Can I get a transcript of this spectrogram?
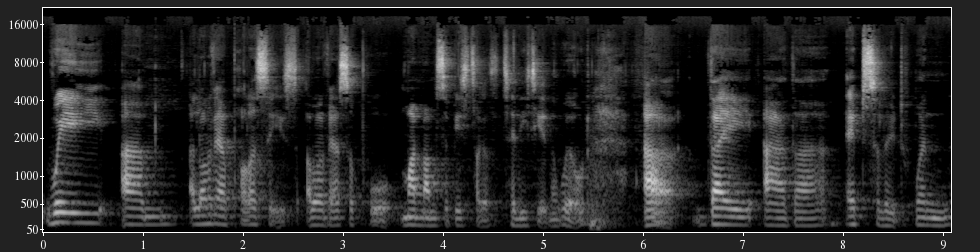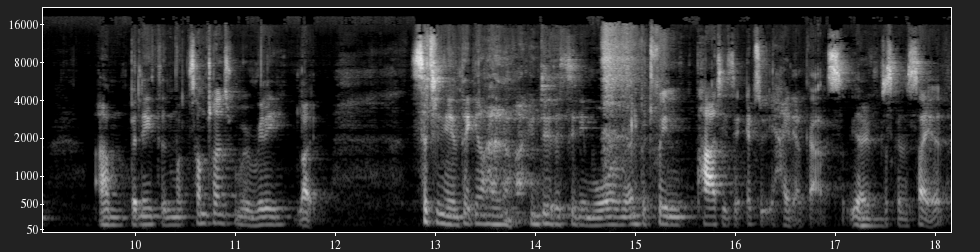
we, um, a lot of our policies, a lot of our support, my mum's the best tangata tiriti in the world, uh, they are the absolute win um, beneath. And sometimes when we're really like sitting there and thinking, I don't know if I can do this anymore, and in between parties that absolutely hate our guts, you know, I'm just going to say it,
